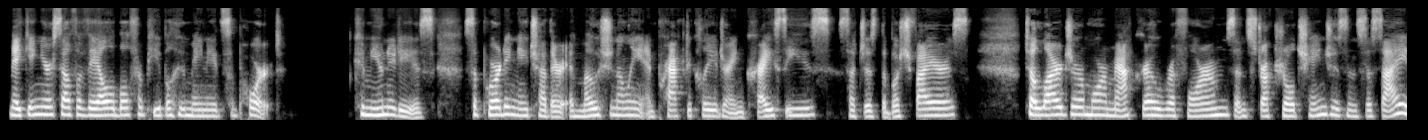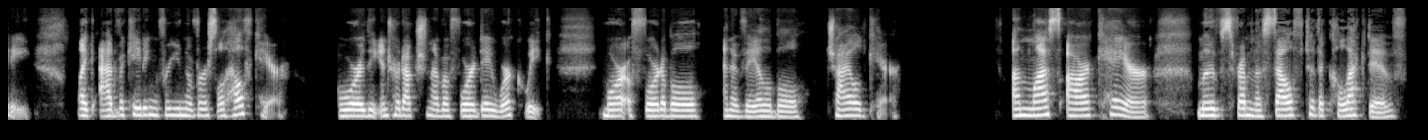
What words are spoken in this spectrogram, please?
making yourself available for people who may need support, communities supporting each other emotionally and practically during crises such as the bushfires, to larger, more macro reforms and structural changes in society, like advocating for universal health care or the introduction of a four day work week, more affordable and available childcare. Unless our care moves from the self to the collective,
